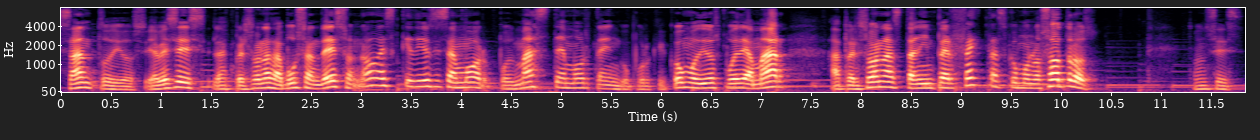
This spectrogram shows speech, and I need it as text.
Santo Dios. Y a veces las personas abusan de eso. No, es que Dios es amor. Pues más temor tengo, porque cómo Dios puede amar a personas tan imperfectas como nosotros. Entonces,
